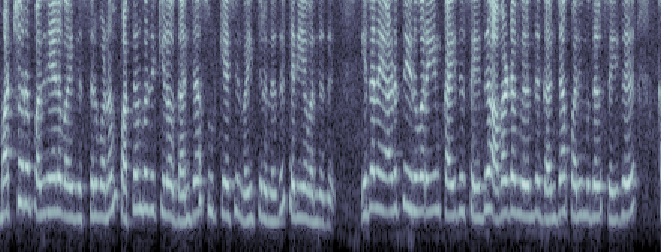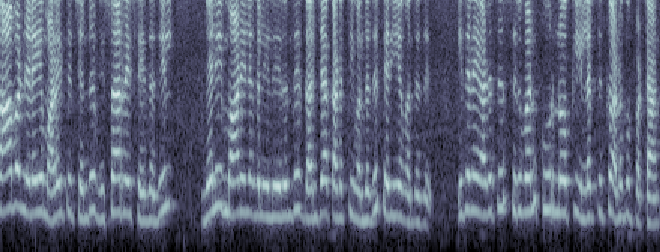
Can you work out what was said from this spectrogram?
மற்றொரு பதினேழு வயது சிறுவனும் பத்தொன்பது கிலோ கஞ்சா சூட்கேஸில் வைத்திருந்தது தெரிய வந்தது. இதனை அடுத்து இருவரையும் கைது செய்து அவரிடமிருந்து கஞ்சா பறிமுதல் செய்து காவல் நிலையம் அழைத்துச் சென்று விசாரணை செய்ததில் வெளி மாநிலங்களிலிருந்து கஞ்சா கடத்தி வந்தது தெரிய வந்தது. இதனை அடுத்து சிறுவன் கூர்நோக்கு இல்லத்துக்கு அனுப்பப்பட்டான்.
